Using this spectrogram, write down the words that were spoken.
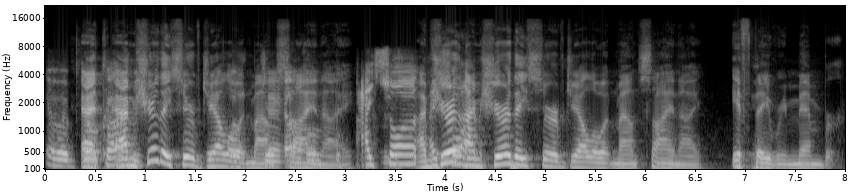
Yeah, at I'm sure they serve Jello at Mount Jell-O. Sinai. I saw. I'm I sure. Saw, I'm sure they serve Jello at Mount Sinai if they remember.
